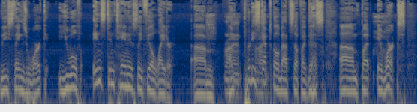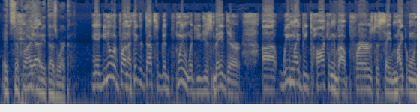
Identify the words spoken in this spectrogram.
These things work. You will instantaneously feel lighter. Um, right, I'm pretty skeptical right. about stuff like this, um, but it works. It's surprisingly yeah. it does work. Yeah, you know what, Brian? I think that that's a good point. What you just made there. Uh, we might be talking about prayers to Saint Michael when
